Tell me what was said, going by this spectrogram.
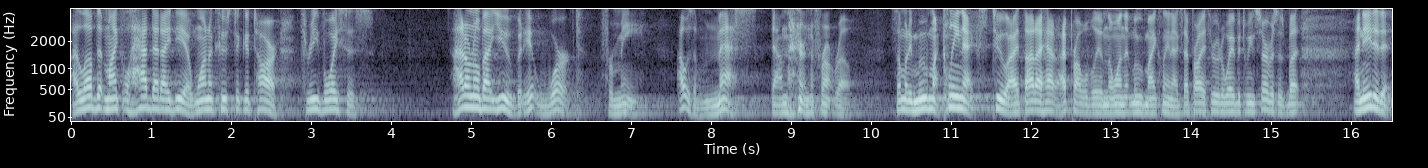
I love that Michael had that idea one acoustic guitar, three voices. I don't know about you, but it worked for me. I was a mess down there in the front row. Somebody moved my Kleenex too. I thought I had, I probably am the one that moved my Kleenex. I probably threw it away between services, but I needed it.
